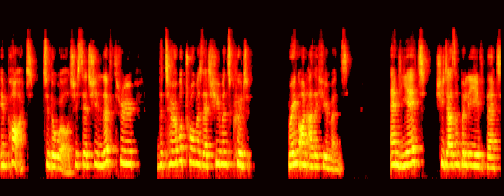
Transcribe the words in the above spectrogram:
impart to the world. She said she lived through the terrible traumas that humans could bring on other humans. And yet she doesn't believe that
